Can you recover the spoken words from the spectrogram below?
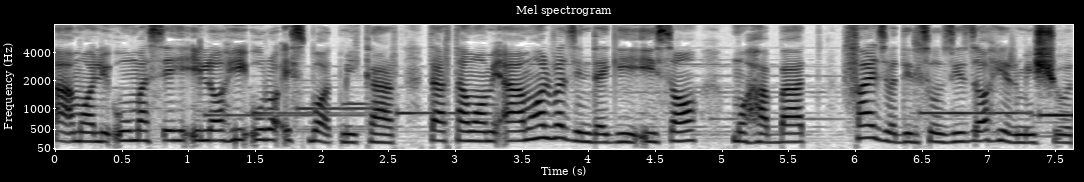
اعمال او مسیح الهی او را اثبات می کرد. در تمام اعمال و زندگی عیسی محبت، فیض و دلسوزی ظاهر می شد.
